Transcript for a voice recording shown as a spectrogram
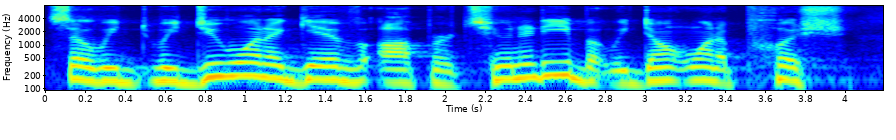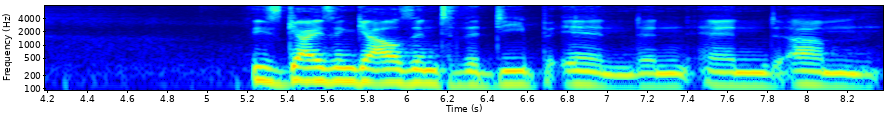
So we, we do want to give opportunity, but we don't want to push these guys and gals into the deep end. And, and um,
